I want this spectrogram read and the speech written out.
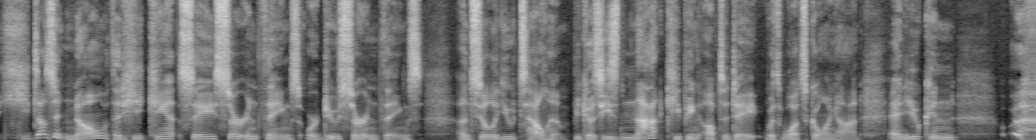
he doesn't know that he can't say certain things or do certain things until you tell him because he's not keeping up to date with what's going on. And you can uh,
